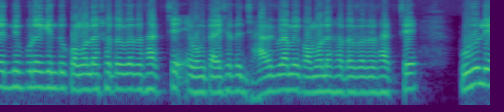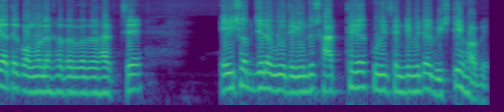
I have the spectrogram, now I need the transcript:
মেদিনীপুরে কিন্তু কমলা সতর্কতা থাকছে এবং তার সাথে ঝাড়গ্রামে কমলা সতর্কতা থাকছে, পুরুলিয়াতে কমলা সতর্কতা থাকছে। এই সব জেলাগুলিতে কিন্তু সাত থেকে কুড়ি সেন্টিমিটার বৃষ্টি হবে।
